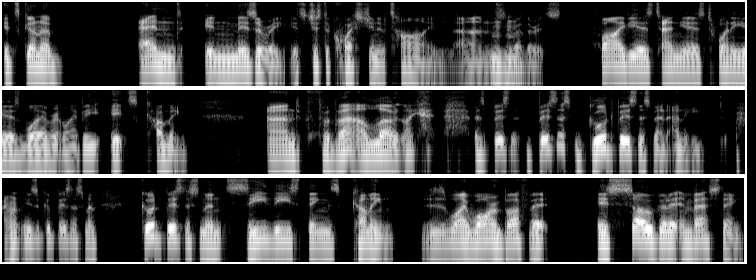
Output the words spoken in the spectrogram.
It's gonna end in misery. It's just a question of time. And Mhm. whether it's five years, 10 years, 20 years, whatever it might be, it's coming. And for that alone, like as business, business, good businessmen, and he apparently is a good businessman, good businessmen see these things coming. This is why Warren Buffett is so good at investing.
